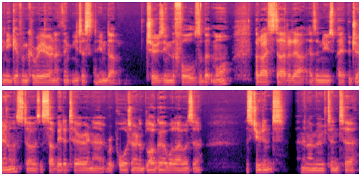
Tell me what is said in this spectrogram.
any given career, and I think you just end up choosing the falls a bit more. But I started out as a newspaper journalist. I was a sub editor and a reporter and a blogger while I was a, a student, and then I moved into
